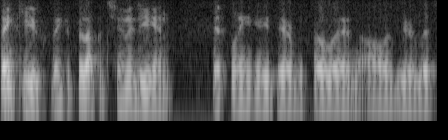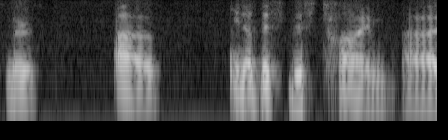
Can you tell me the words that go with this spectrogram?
thank you, thank you for the opportunity, and definitely, hey there, Bisola, and all of your listeners. Uh, you know, this this time, uh,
